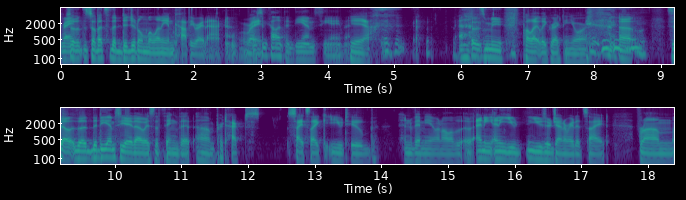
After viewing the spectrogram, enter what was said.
Right. So, so that's the Digital Millennium Copyright Act, I right? should call it the DMCA then. Yeah. that was me politely correcting your. Um, so the, the DMCA though is the thing that um, protects sites like YouTube and Vimeo and all of the, any any u- user generated site from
